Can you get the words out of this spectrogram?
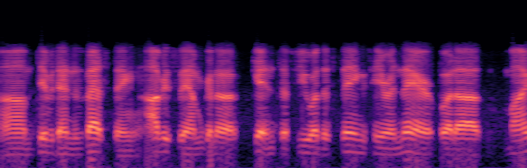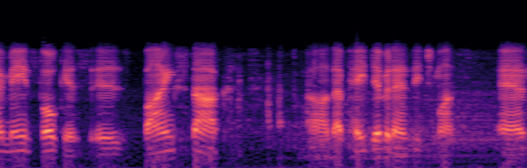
um, dividend investing. Obviously, I'm going to get into a few other things here and there, my main focus is buying stocks uh, that pay dividends each month. And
